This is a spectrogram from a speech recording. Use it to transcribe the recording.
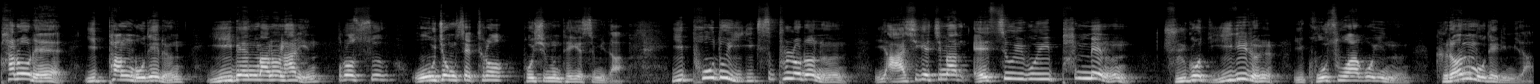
8월에 입항 모델은 200만 원 할인 플러스 5종 세트로 보시면 되겠습니다. 이 포드 익스플로러는 이 아시겠지만 SUV 판매는 줄곧 1위를 이 고수하고 있는 그런 모델입니다.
